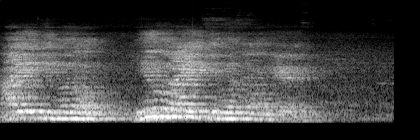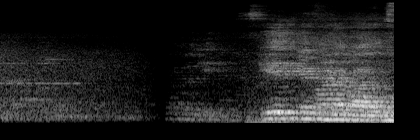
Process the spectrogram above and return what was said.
ನಾಯಿ ತಿನ್ನೋನು ನೀವು ನಾಯಿ ಅಂತ ನಮ್ಗೆ ಹೇರಿಕೆ ಮಾಡಬಾರದು.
